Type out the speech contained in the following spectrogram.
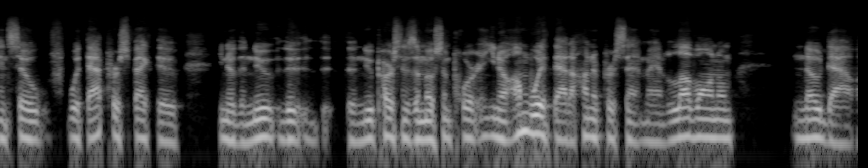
And so with that perspective, you know, the new the the new person is the most important. You know, I'm with that hundred percent, man. Love on them, no doubt.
